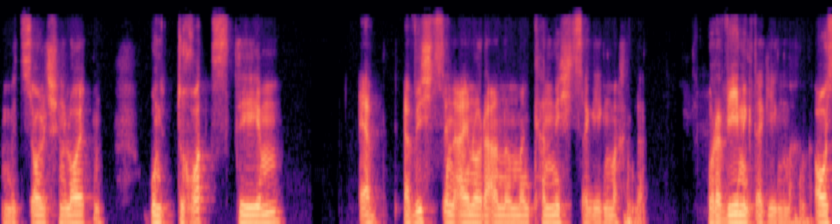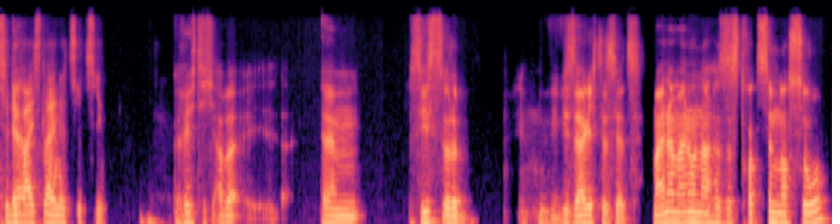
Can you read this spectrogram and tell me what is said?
mit solchen Leuten. Und trotzdem er, erwischt es den einen oder anderen, man kann nichts dagegen machen dann. Oder wenig dagegen machen, außer die ja. Reißleine zu ziehen. Richtig, aber ähm, siehst du, oder wie, wie sage ich das jetzt? Meiner Meinung nach ist es trotzdem noch so,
